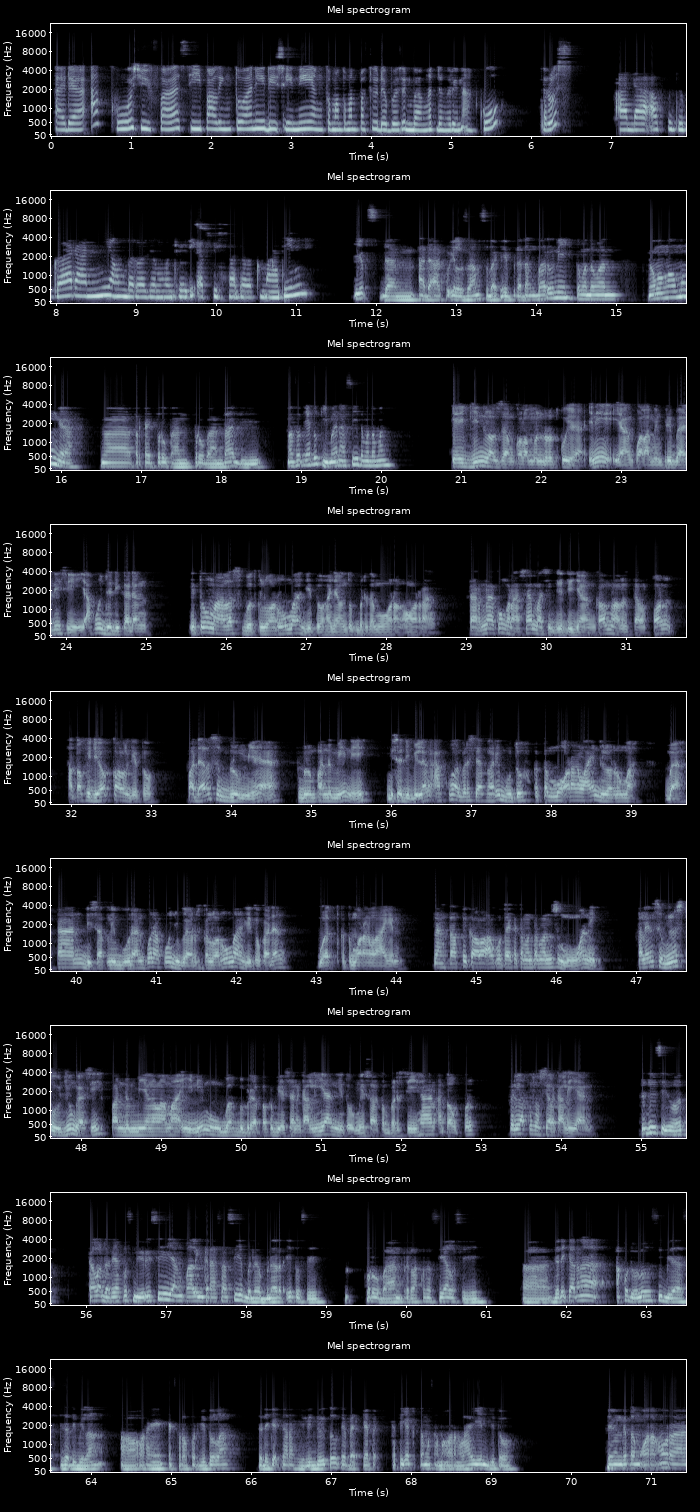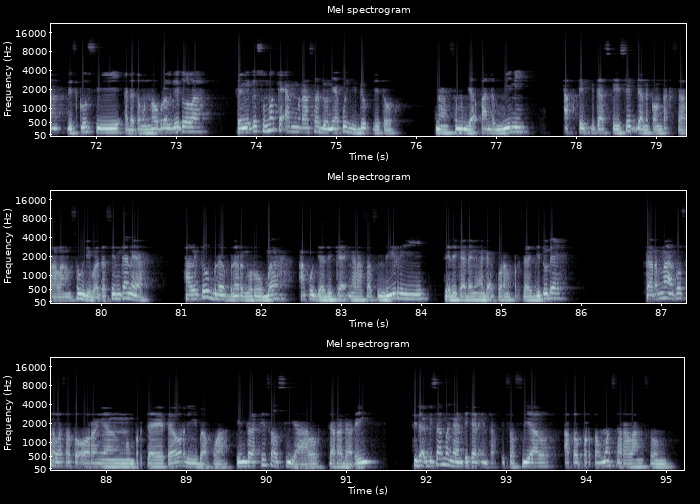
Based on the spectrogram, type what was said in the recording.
Ada aku, Shiva, si paling tua nih di sini yang teman-teman pasti udah bosen banget dengerin aku. Terus ada aku juga Rani yang baru aja muncul di episode kemarin. Yups, dan ada aku Ilzam sebagai pendatang baru nih teman-teman. Ngomong-ngomong ya, nggak terkait perubahan-perubahan tadi, maksudnya tuh gimana sih teman-teman? Kayak gini loh Zam, kalau menurutku ya, ini yang aku alamin pribadi sih, aku jadi kadang itu males buat keluar rumah gitu, hanya untuk bertemu orang-orang. Karena aku ngerasa masih bisa dijangkau melalui telepon atau video call gitu. Padahal sebelumnya, sebelum pandemi ini, bisa dibilang aku hampir setiap hari butuh ketemu orang lain di luar rumah. Bahkan di saat liburan pun aku juga harus keluar rumah gitu kadang buat ketemu orang lain. Nah tapi kalau aku tanya ke teman-teman semua nih, kalian sebenarnya setuju nggak sih pandemi yang lama ini mengubah beberapa kebiasaan kalian gitu, misal kebersihan ataupun perilaku sosial kalian? Setuju sih, Ut. Kalau dari aku sendiri sih yang paling kerasa sih benar-benar itu sih, perubahan perilaku sosial sih. Uh, jadi karena aku dulu sih bisa bisa dibilang uh, orang yang ekstrovert gitulah. Jadi kayak cara healing itu ketika, ketika ketemu sama orang lain gitu. Dengan ketemu orang-orang, diskusi, ada teman ngobrol gitulah. Yang itu semua kayak aku merasa duniaku hidup gitu. Nah semenjak pandemi nih, aktivitas fisik dan kontak secara langsung dibatasin kan ya. Hal itu benar-benar ngerubah aku jadi kayak ngerasa sendiri, jadi kadang agak kurang percaya gitu deh. Karena aku salah satu orang yang mempercayai teori bahwa interaksi sosial secara daring tidak bisa menggantikan interaksi sosial atau pertemuan secara langsung.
